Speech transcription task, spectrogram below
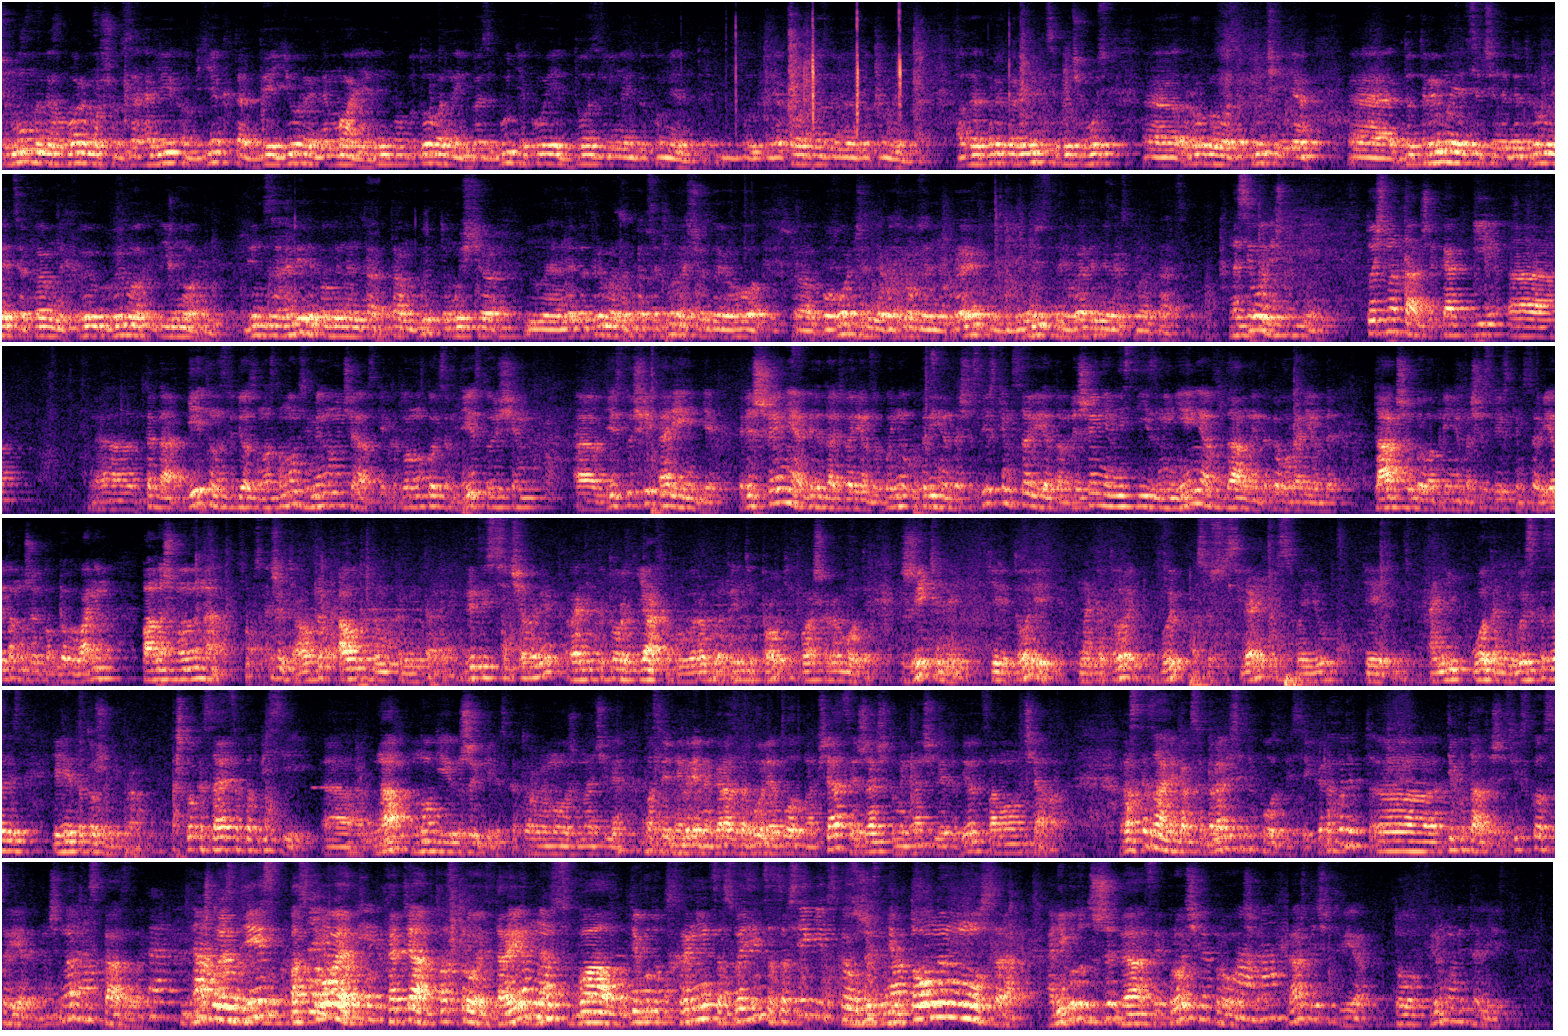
чому ми не говоримо, що взагалі об'єкта де юри немає? Він побудований без будь-якої дозвільної документи, якого дозвільного документа. Але при перевірці ми чомусь е, робимо заключення, е, дотримується чи не дотримується певних вимог і норм. Він взагалі не повинен там бути, тому що не дотримана процедура щодо його е, погодження, розроблення проєкту, будівництва і введення в експлуатацію. На сегодняшний день, точно так же, как и э, э, тогда деятельность ведется на основном земельном участке, который находится в, действующем, э, в действующей аренде. Решение передать в аренду принято Счастливским советом. Решение внести изменения в данный договор аренды также было принято Счастливским советом уже под голованием пана Шмовина. Скажите, а вот, а вот этому комментарию. 2000 человек, ради которых якобы вы работаете против вашей работы, жителей территории, на которой осуществляете свою деятельность. Они, вот они высказались, или это тоже неправда? Что касается подписей, э, нам многие жители, с которыми мы уже начали в последнее время гораздо более плотно общаться, и жаль, что мы не начали это делать с самого начала, рассказали, как собирались эти подписи. Когда ходят э, депутаты Счастливского совета начинают рассказывать, что здесь построят, хотят построить здоровенную свалку, где будут храниться, свозиться со всей Киевской области тонны мусора, они будут сжигаться и прочее, прочее. Каждый четверг то фирма «Металлист»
